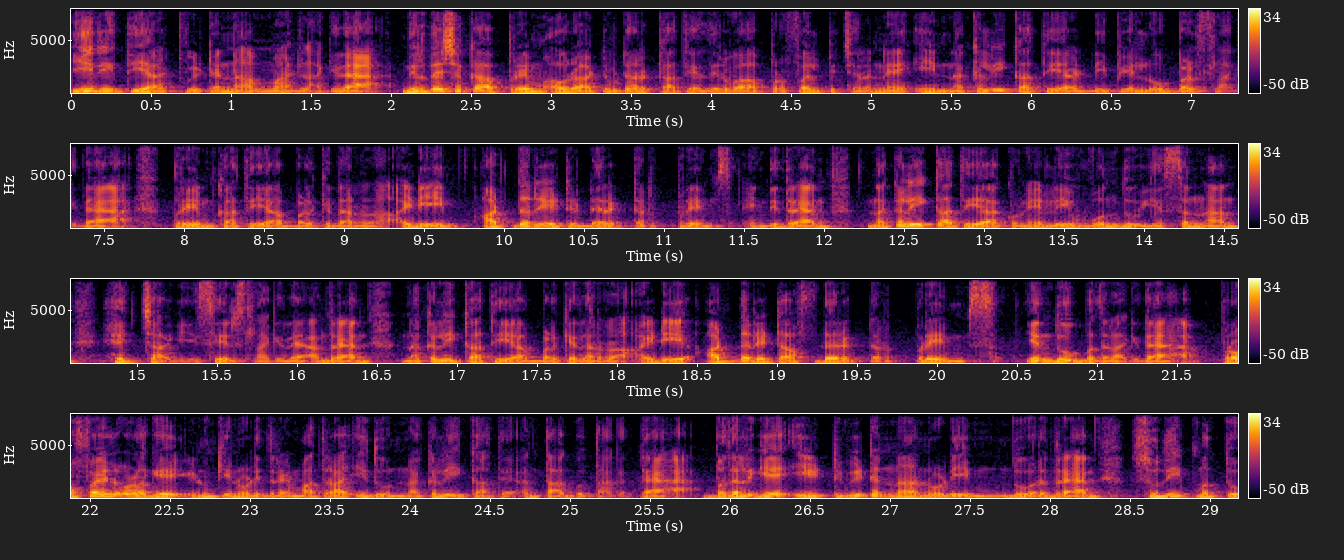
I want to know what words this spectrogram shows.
ಈ ರೀತಿಯ ಟ್ವೀಟ್ ಅನ್ನ ಮಾಡಲಾಗಿದೆ. ನಿರ್ದೇಶಕ ಪ್ರೇಮ್ ಅವರ ಟ್ವಿಟರ್ ಖಾತೆಯಲ್ಲಿರುವ ಪ್ರೊಫೈಲ್ ಪಿಕ್ಚರ್ ಅನ್ನೇ ಈ ನಕಲಿ ಖಾತೆಯ ಡಿಪಿಯಲ್ಲೂ ಬಳಸಲಾಗಿದೆ. ಪ್ರೇಮ್ ಖಾತೆಯ ಬಳಕೆದಾರರ ID at the rate director Prems ಎಂದಿದ್ರೆ ನಕಲಿ ಖಾತೆಯ ಕೊನೆಯಲ್ಲಿ ಒಂದು ಎಸ್ ಅನ್ನ ಹೆಚ್ಚಾಗಿ ಸೇರಿಸಲಾಗಿದೆ. ಅಂದ್ರೆ ನಕಲಿ ಖಾತೆಯ ಬಳಕೆದಾರರ ID at the rate of director Prems ಎಂದು ಬದಲಾಗಿದೆ. ಪ್ರೊಫೈಲ್ ಒಳಗೆ ಇಣುಕಿ ನೋಡಿದ್ರೆ ಮಾತ್ರ ಇದು ನಕಲಿ ಖಾತೆ ಅಂತ ಗೊತ್ತಾಗುತ್ತೆ. ಬದಲಿಗೆ ಈ ಟ್ವೀಟ್ ಅನ್ನ ನೋಡಿ ಮುಂದುವರೆದ್ರೆ ಸುದೀಪ್ ಮತ್ತು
